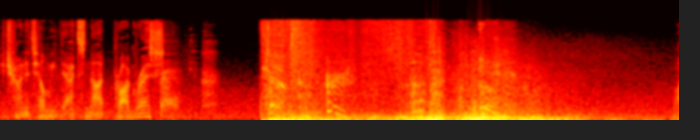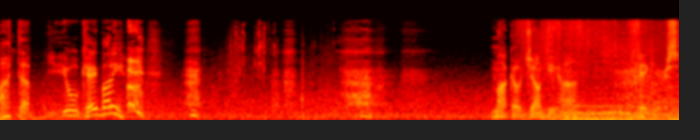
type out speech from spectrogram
You trying to tell me that's not progress? What the? You okay, buddy? Mako junkie, huh? Figures.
